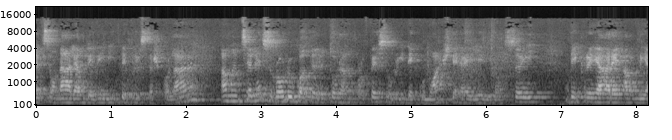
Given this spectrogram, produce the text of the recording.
personale au devenit de vârstă școlară, am înțeles rolul hotărător al profesorului de cunoaștere a elevilor săi, de creare a unei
